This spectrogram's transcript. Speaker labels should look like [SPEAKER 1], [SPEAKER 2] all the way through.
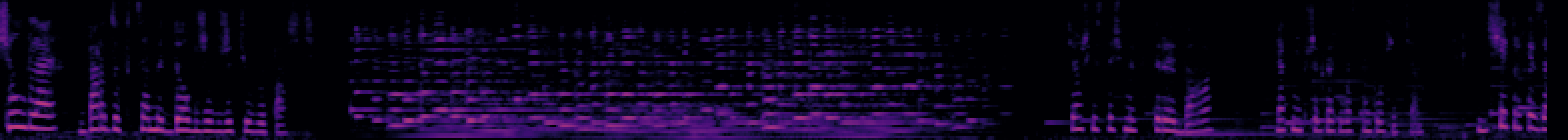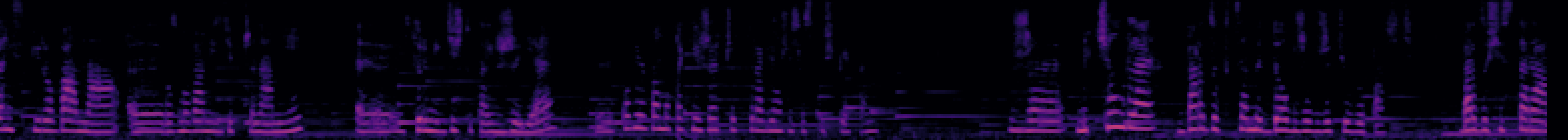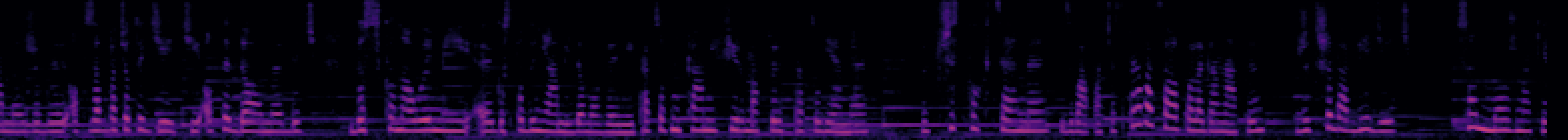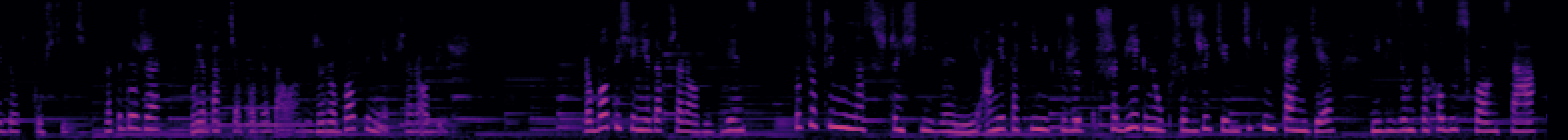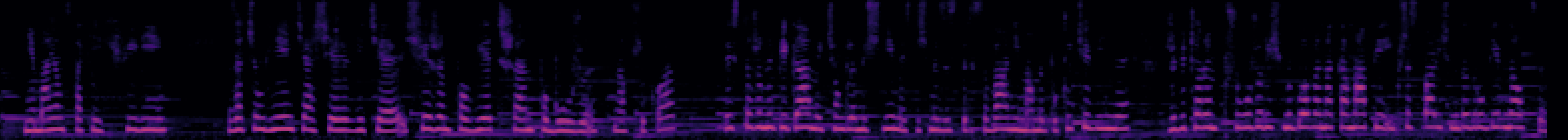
[SPEAKER 1] ciągle bardzo chcemy dobrze w życiu wypaść. Wciąż jesteśmy w trybach, jak nie przegrać własnego życia. I dzisiaj trochę zainspirowana e, rozmowami z dziewczynami, e, z którymi gdzieś tutaj żyję, e, powiem Wam o takiej rzeczy, która wiąże się z pośpiechem. Że my ciągle bardzo chcemy dobrze w życiu wypaść. Bardzo się staramy, żeby zadbać o te dzieci, o te domy, być doskonałymi e, gospodyniami domowymi, pracownikami w firmach, w których pracujemy. Wszystko chcemy złapać, a sprawa cała polega na tym, że trzeba wiedzieć, co można kiedy odpuścić. Dlatego, że moja babcia opowiadała, że roboty nie przerobisz. Roboty się nie da przerobić, więc to, co czyni nas szczęśliwymi, a nie takimi, którzy przebiegną przez życie w dzikim pędzie, nie widząc zachodu słońca, nie mając takiej chwili zaciągnięcia się, wiecie, świeżym powietrzem po burzy na przykład, to jest to, że my biegamy i ciągle myślimy, jesteśmy zestresowani, mamy poczucie winy, że wieczorem przyłożyliśmy głowę na kanapie i przespaliśmy do drugiej w nocy.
